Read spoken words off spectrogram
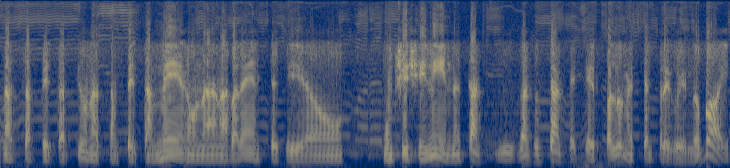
una zappetta più, una zappetta meno, una, una parentesi, un, un cicinin. La sostanza è che il pallone è sempre quello. Poi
